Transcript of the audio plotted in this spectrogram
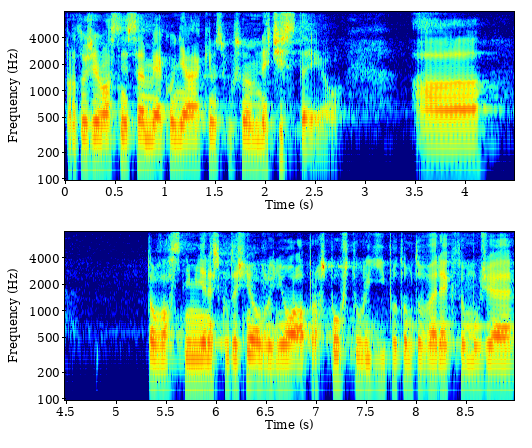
protože vlastně jsem jako nějakým způsobem nečistý. Jo? A to vlastně mě neskutečně ovlivňovalo a pro spoustu lidí potom to vede k tomu, že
